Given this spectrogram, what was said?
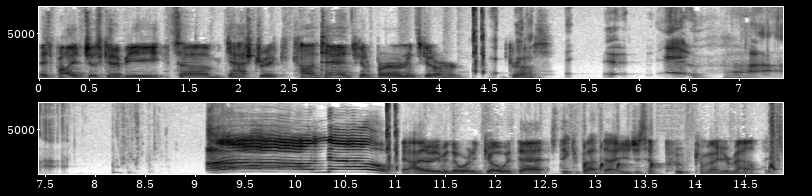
It's probably just gonna be some gastric content. It's gonna burn. It's gonna hurt. Gross. Uh, uh, uh, ah! Oh no! I don't even know where to go with that. Just think about that. You just have poop come out your mouth. It's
